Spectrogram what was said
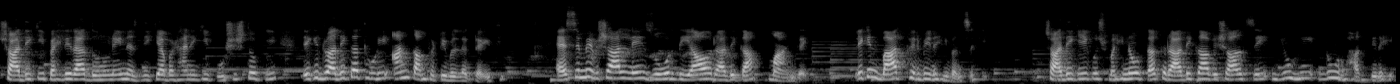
शादी की पहली रात दोनों ने नजदीकियाँ बढ़ाने की कोशिश तो की, लेकिन राधिका थोड़ी अनकंफर्टेबल लग रही थी। ऐसे में विशाल ने ज़ोर दिया और राधिका मान गई, लेकिन बात फिर भी नहीं बन सकी। शादी के कुछ महीनों तक राधिका विशाल से यूँ ही दूर भागती रही।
